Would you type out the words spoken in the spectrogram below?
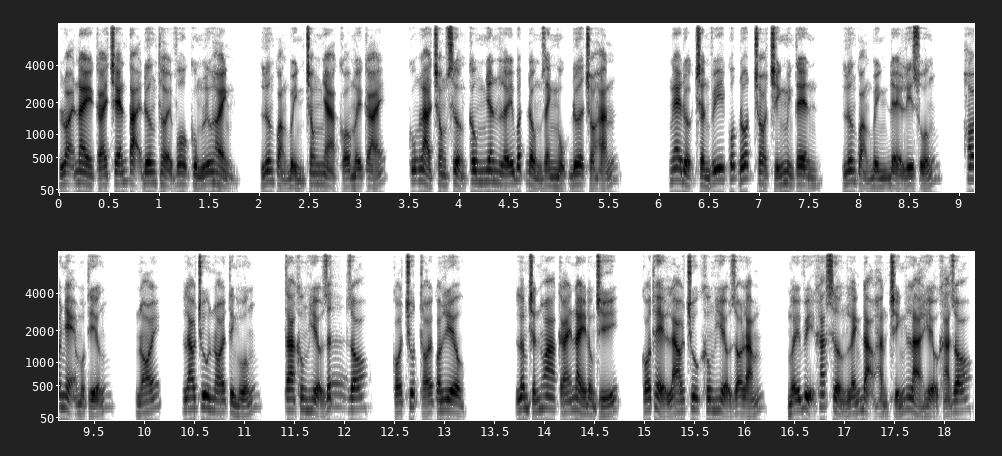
Loại này cái chén tại đương thời vô cùng lưu hành, lương quảng bình trong nhà có mấy cái, cũng là trong xưởng công nhân lấy bất đồng danh mục đưa cho hắn. Nghe được trần vĩ quốc đốt cho chính mình tên, lương quảng bình để ly xuống, ho nhẹ một tiếng, nói, lao chu nói tình huống, ta không hiểu rất rõ, có chút thói quan liêu lâm trấn hoa cái này đồng chí, có thể lao chu không hiểu rõ lắm, mấy vị khác xưởng lãnh đạo hẳn chính là hiểu khá rõ.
